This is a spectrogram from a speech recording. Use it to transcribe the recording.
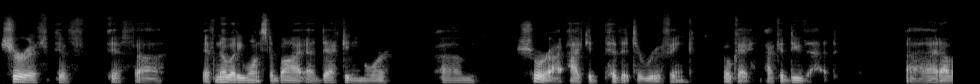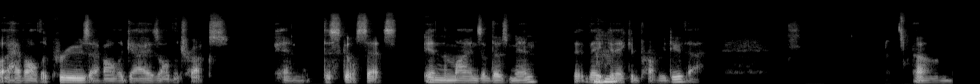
sure, if if if uh, if nobody wants to buy a deck anymore, um, sure, I, I could pivot to roofing. Okay, I could do that. Uh, I, have, I have all the crews, I have all the guys, all the trucks, and the skill sets in the minds of those men. They mm-hmm. they could probably do that. Um,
